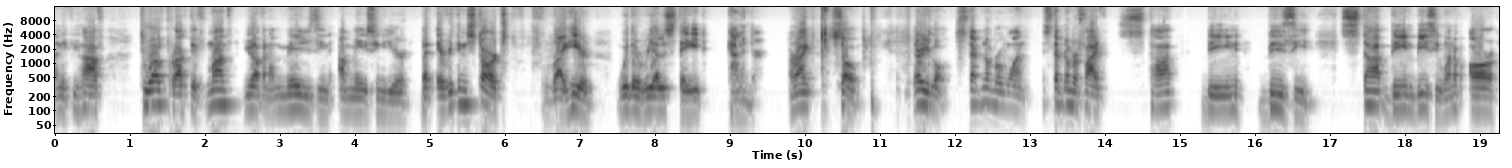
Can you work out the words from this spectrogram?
And if you have 12 productive months, you have an amazing, amazing year. But everything starts right here with the real estate calendar. All right. So there you go. Step number one. Step number five stop being busy. Stop being busy. One of our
